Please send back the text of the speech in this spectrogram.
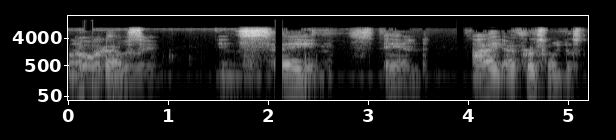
oh Minecraft's absolutely insane, and I I personally just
